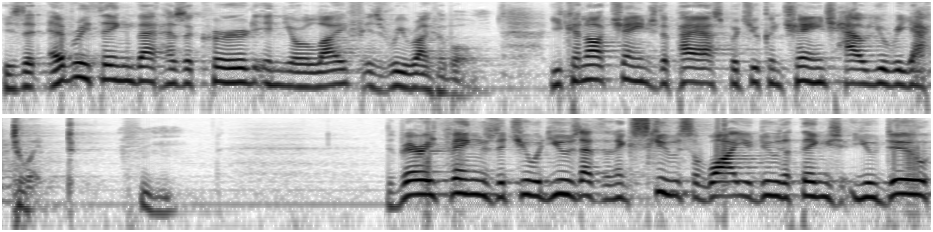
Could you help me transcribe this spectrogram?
Is that everything that has occurred in your life is rewritable. You cannot change the past, but you can change how you react to it. Hmm. the very things that you would use as an excuse of why you do the things you do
